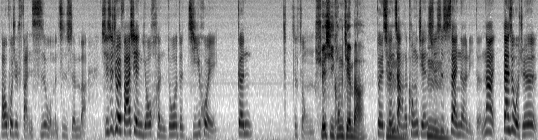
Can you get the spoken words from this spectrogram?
包括去反思我们自身吧，其实就会发现有很多的机会跟这种学习空间吧，对成长的空间其实是在那里的。那但是我觉得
